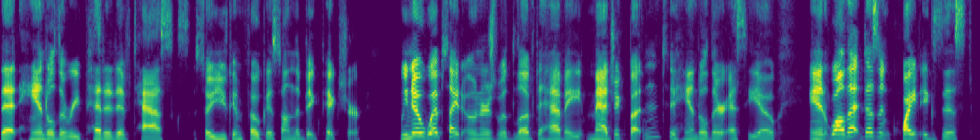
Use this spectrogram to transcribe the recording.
that handle the repetitive tasks so you can focus on the big picture. We know website owners would love to have a magic button to handle their SEO, and while that doesn't quite exist,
